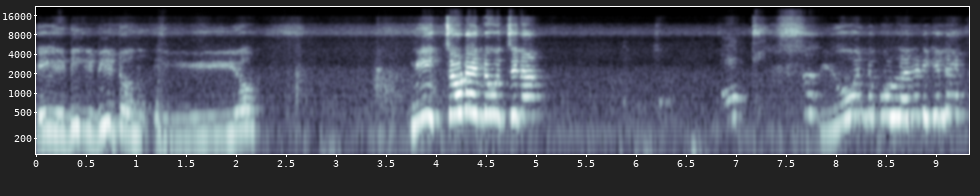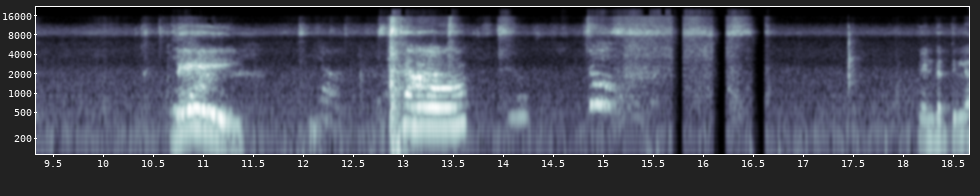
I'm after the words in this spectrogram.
ദേ ഇടി ഇടി കിട്ടുമെന്ന് അയ്യോ. നീ ഇച്ചോടെ എന്റെ കൊച്ചിന്? അയ്യോ എന്റെ പിള്ളേരടിക്കില്ലേ ഡേ ഹലോ. വേണ്ടത്തില്ല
